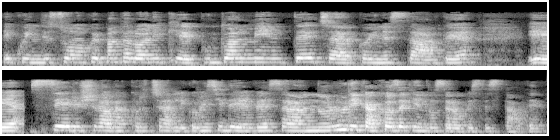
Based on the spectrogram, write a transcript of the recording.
e quindi sono quei pantaloni che puntualmente cerco in estate e se riuscirò ad accorciarli come si deve saranno l'unica cosa che indosserò quest'estate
